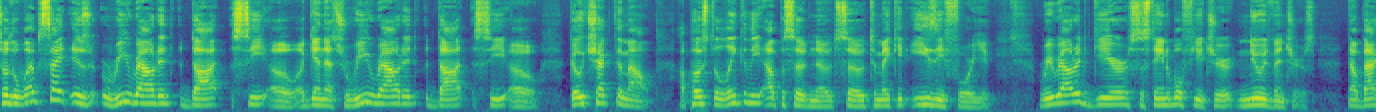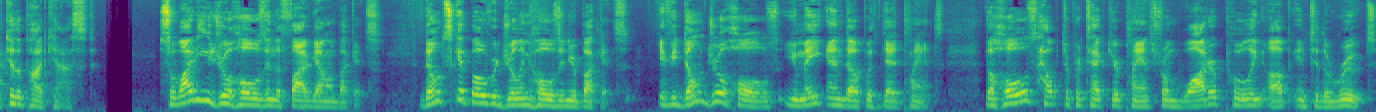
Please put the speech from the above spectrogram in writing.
So the website is rerouted.co. Again, that's rerouted.co. Go check them out. I'll post a link in the episode notes so to make it easy for you. Rerouted gear, sustainable future, new adventures. Now back to the podcast. So why do you drill holes in the 5-gallon buckets? Don't skip over drilling holes in your buckets. If you don't drill holes, you may end up with dead plants. The holes help to protect your plants from water pooling up into the roots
